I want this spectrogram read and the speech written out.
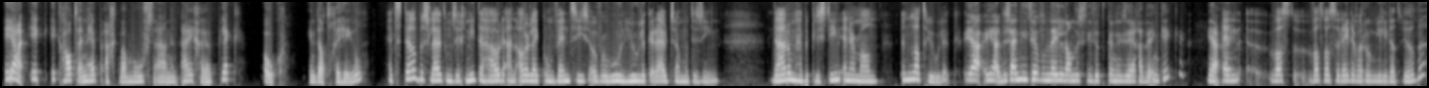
ja, ik, ik had en heb eigenlijk wel behoefte aan een eigen plek ook in dat geheel. Het stel besluit om zich niet te houden aan allerlei conventies over hoe een huwelijk eruit zou moeten zien. Daarom hebben Christine en haar man een lathuwelijk. Ja, ja, er zijn niet heel veel Nederlanders die dat kunnen zeggen, denk ik. Ja. En eh, was, wat was de reden waarom jullie dat wilden?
